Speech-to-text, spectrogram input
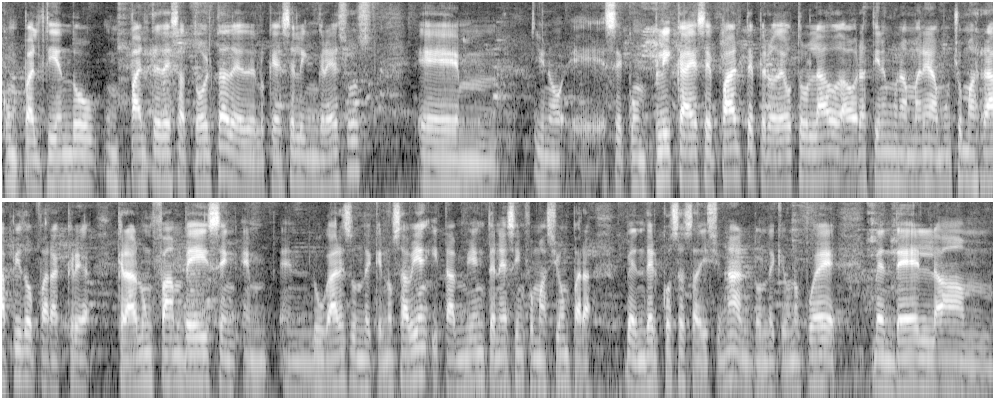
compartiendo un parte de esa torta de, lo que es el ingresos. Em, you know, eh, se complica esa parte, pero de otro lado ahora tienen una manera mucho más rápido para crear un fan base en, en, lugares donde que no sabían y también tener esa información para vender cosas adicionales, donde que uno puede vender um,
